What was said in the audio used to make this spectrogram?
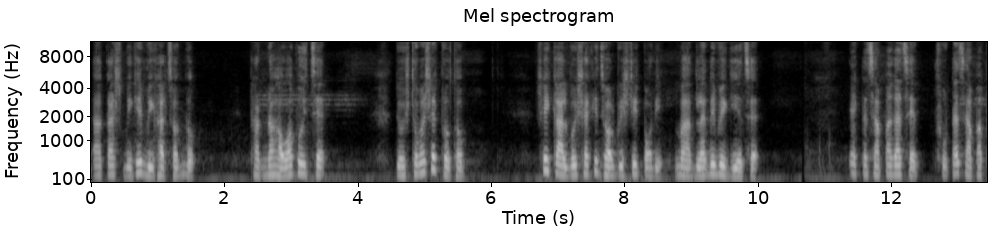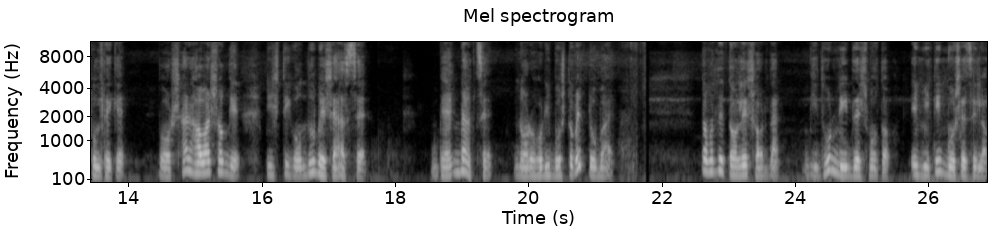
আকাশ মেঘে মেঘাচ্ছন্ন। ঠান্ডা হাওয়া বইছে। জ্যৈষ্ঠ মাসের প্রথম সেই কালবৈশাখী ঝড় বৃষ্টির পরই বাদলা নেমে গিয়েছে। একটা চাপা গাছের ফোটা চাপা ফুল থেকে বর্ষার হাওয়ার সঙ্গে মিষ্টি গন্ধ ভেসে আসছে। ব্যাং ডাকছে নরহরি বৈষ্ণবের ডোবায়। আমাদের দলের সর্দার বিধুর নির্দেশ মতো এই মিটিং বসেছিল।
